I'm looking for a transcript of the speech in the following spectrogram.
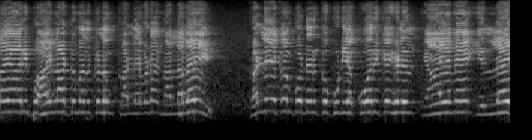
தயாரிப்பு அயல்நாட்டு மதுக்களும் கல்லை விட நல்லவை. கள்ளியக்கம் கொண்டிருக்கக்கூடிய கோரிக்கைகளில் நியாயமே இல்லை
